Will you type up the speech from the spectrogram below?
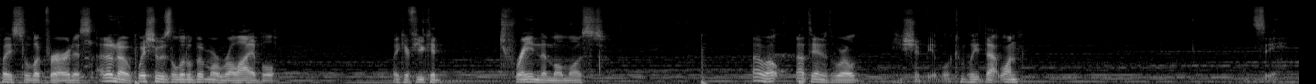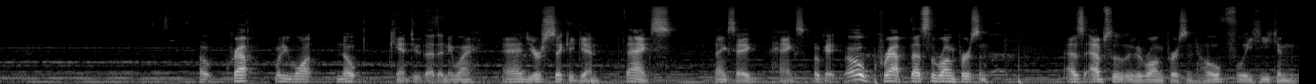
place to look for artists. I don't know, wish it was a little bit more reliable. Like if you could train them almost. Oh well, not the end of the world. He should be able to complete that one. Let's see. Oh, crap. What do you want? Nope. Can't do that anyway. And you're sick again. Thanks. Thanks, Hag. Hanks. Okay. Oh, crap. That's the wrong person. That's absolutely the wrong person. Hopefully he can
